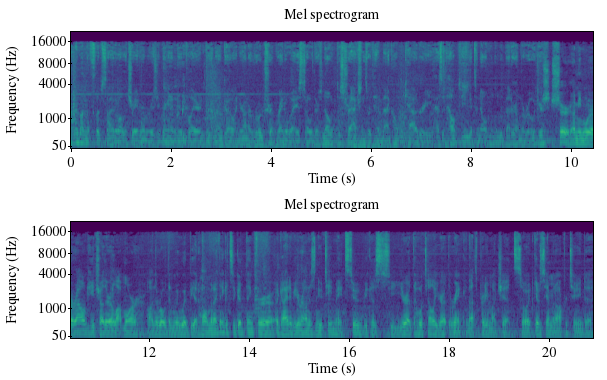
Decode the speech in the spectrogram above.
Kind of on the flip side of all the trade rumors, you bring in a new player in Kuzmenko, and you're on a road trip right away, so there's no distractions with him back home in Calgary. Has it helped you get to know him a little bit better on the road here? Sure. I mean, we're around each other a lot more on the road than we would be at home. And I think it's a good thing for a guy to be around his new teammates, too, because you're at the hotel, you're at the rink, and that's pretty much it. So it gives him an opportunity to,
